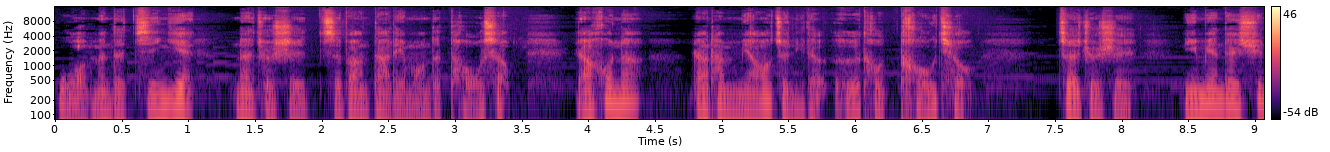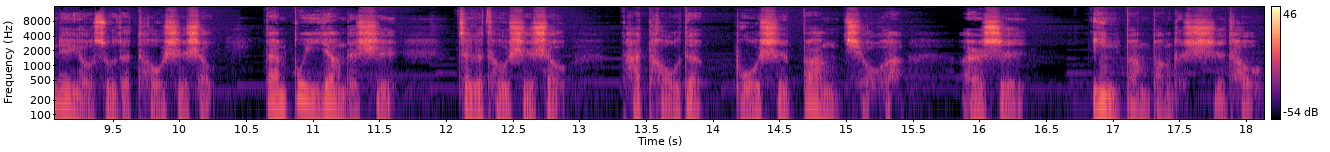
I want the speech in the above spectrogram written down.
我们的经验，那就是职棒大联盟的投手，然后呢，让他瞄准你的额头投球。这就是你面对训练有素的投石手。但不一样的是，这个投石手他投的不是棒球啊，而是硬邦邦的石头。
